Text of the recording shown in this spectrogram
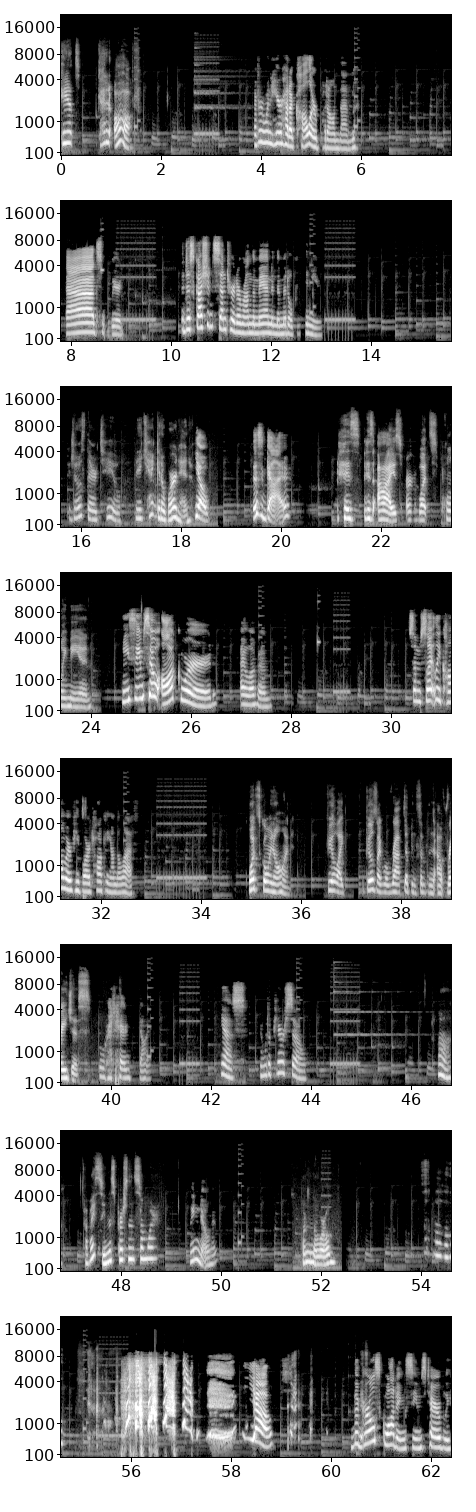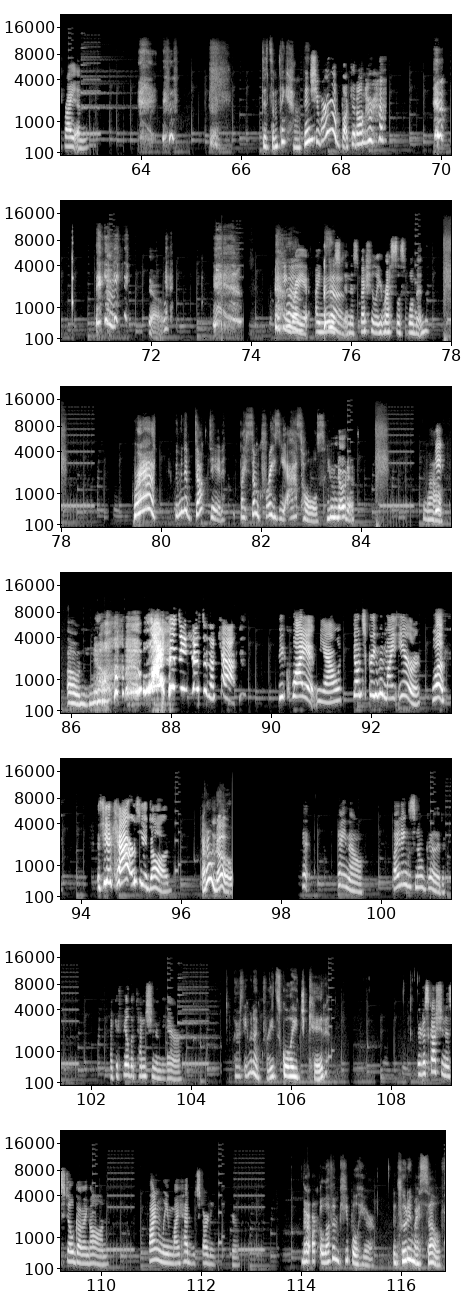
Can't get it off. Everyone here had a collar put on them. That's weird. The discussion centered around the man in the middle continued. Joe's there too, but he can't get a word in. Yo, this guy. His his eyes are what's pulling me in. He seems so awkward. I love him. Some slightly calmer people are talking on the left. What's going on? Feel like feels like we're wrapped up in something outrageous. Red haired guy. Yes, it would appear so. Huh. Have I seen this person somewhere? We know him. What in the world? Yo! The girl squatting seems terribly frightened. Did something happen? Is she wearing a bucket on her head? Yo. Looking right, I noticed an especially restless woman. Wrath! We've been abducted by some crazy assholes. You noticed. Wow. It- Oh no. Why is he dressed as a cat? Be quiet, meow. Don't scream in my ear. Woof. Is he a cat or is he a dog? I don't know. Hey now. Fighting's no good. I could feel the tension in the air. There's even a grade school age kid. Their discussion is still going on. Finally, my head was starting to clear. There are 11 people here, including myself.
